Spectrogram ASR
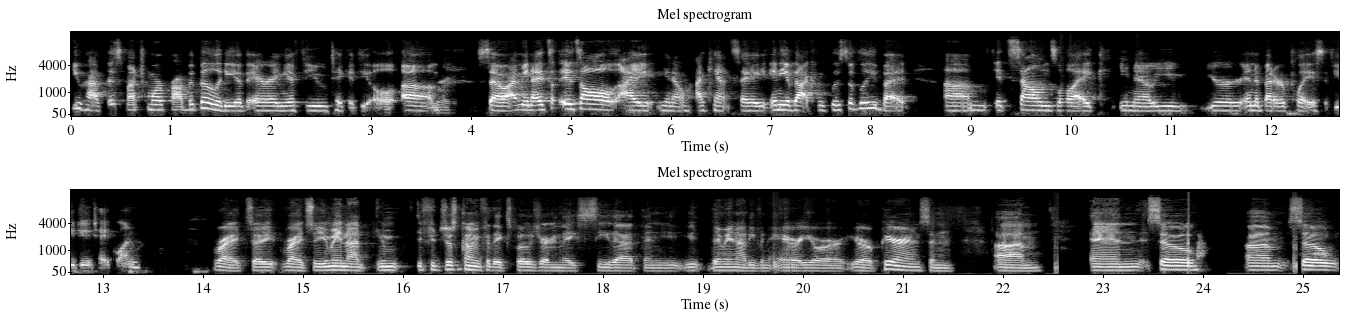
you have this much more probability of airing if you take a deal. Um, right. so i mean it's it's all i you know i can't say any of that conclusively but um, it sounds like you know you you're in a better place if you do take one right so right so you may not you if you're just coming for the exposure and they see that then you, you they may not even air your your appearance and um and so um so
